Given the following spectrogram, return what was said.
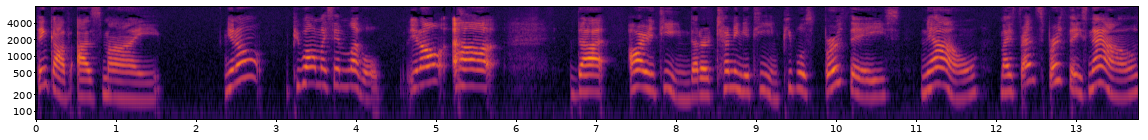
think of as my you know people on my same level you know uh that are 18 that are turning 18 people's birthdays now my friends' birthdays now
